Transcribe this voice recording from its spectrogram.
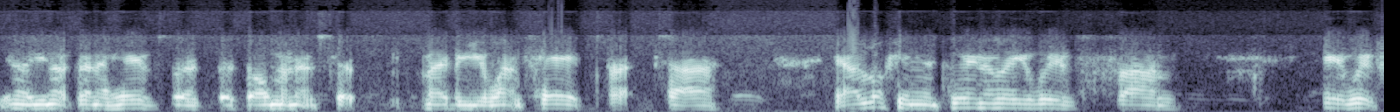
you know, you're not going to have the, the, dominance that maybe you once had. But uh, you know, looking internally, we've um, yeah, we've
